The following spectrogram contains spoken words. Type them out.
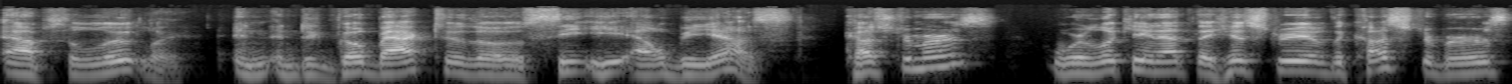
Absolutely. And, and to go back to those CELBS customers, we're looking at the history of the customers,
